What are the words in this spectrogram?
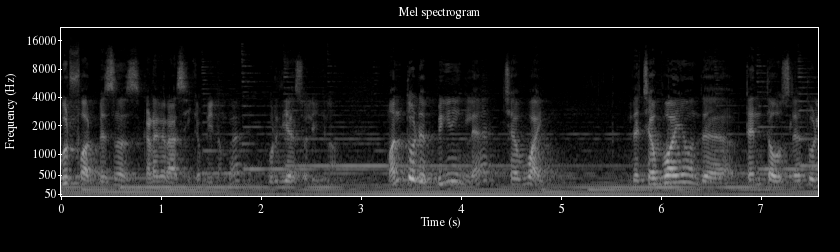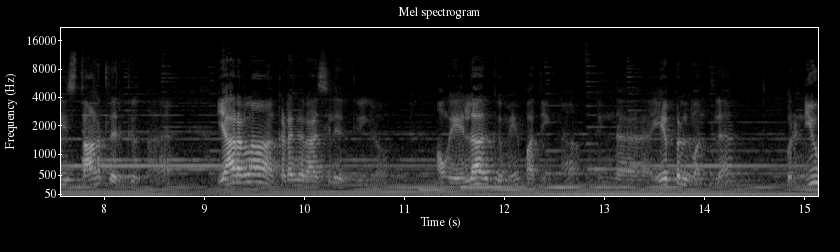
good for business கடகராசிக்கு அப்படின்னு நம்ம உறுதியாக சொல்லிக்கலாம். மந்தோட பிகினிங்கில் செவ்வாய். இந்த செவ்வாயும் இந்த டென்த் ஹவுஸில் தொழில் ஸ்தானத்தில் இருக்கிறதுனால யாரெல்லாம் கடக ராசியில் இருக்கிறீங்களோ அவங்க எல்லாருக்குமே பார்த்தீங்கன்னா இந்த ஏப்ரல் மந்தில் ஒரு new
